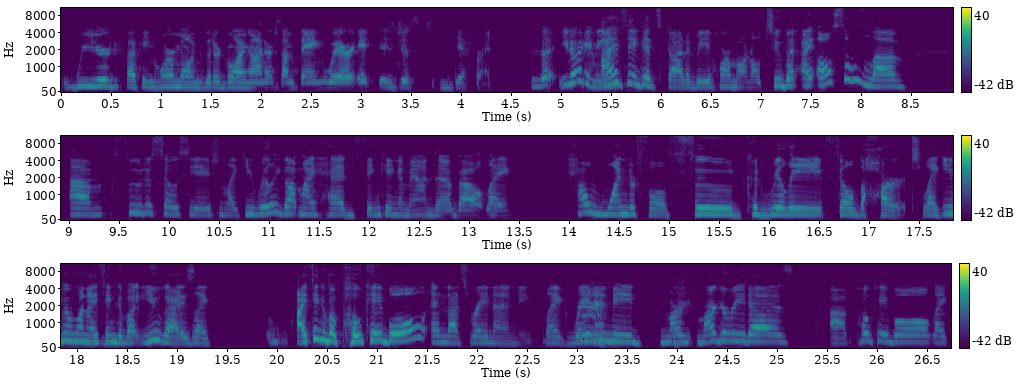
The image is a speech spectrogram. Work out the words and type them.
weird fucking hormones that are going on or something where it is just different. Is that you know what I mean? I think it's got to be hormonal too, but I also love um, food association. Like you really got my head thinking, Amanda, about like how wonderful food could really fill the heart. Like even when I think Mhm. about you guys, like I think of a poke bowl, and that's Raina and me. Like Raina Mm. and me, mar- margaritas, uh, poke bowl. Like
